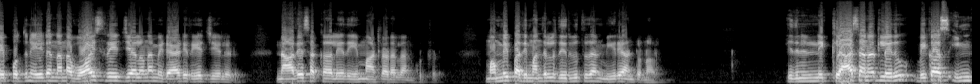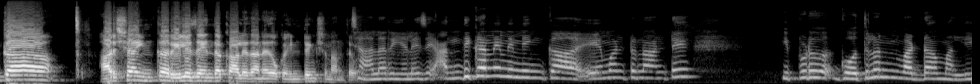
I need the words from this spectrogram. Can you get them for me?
రేపు పొద్దున ఏడన్నా వాయిస్ రేజ్ చేయాలన్నా మీ డాడీ రేజ్ చేయలేడు. నాదే సక్కగా లేదు ఏం మాట్లాడాలనుకుంటాడు మమ్మీ పది మందిలో తిరుగుతుందని మీరే అంటున్నారు. ఇది నేను క్లాస్ అనట్లేదు బికాస్ ఇంకా హర్ష ఇంకా రిలీజ్ అయిందా కాలేదా అనేది ఒక ఇంటెన్షన్ అంతే. చాలా రియలైజ్ అందుకని నేను ఇంకా ఏమంటున్నా అంటే ఇప్పుడు గోతులో పడ్డా మళ్ళీ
